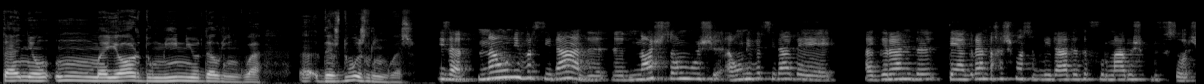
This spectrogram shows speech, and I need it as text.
tenham um maior domínio da língua, eh, das duas línguas. Exato. Na universidade, eh, nós somos, a universidade é a grande, tem a grande responsabilidade de formar os professores.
